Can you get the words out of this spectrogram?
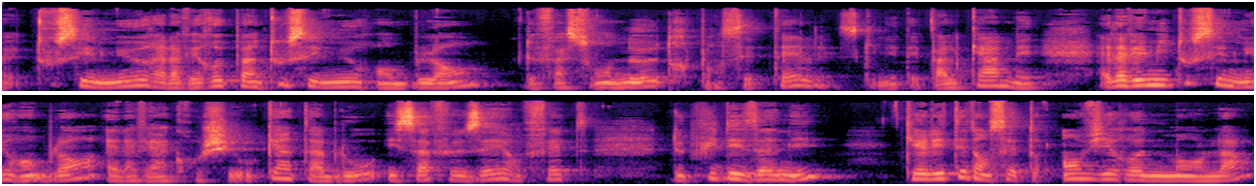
euh, tous ses murs, elle avait repeint tous ses murs en blanc, de façon neutre, pensait-elle, ce qui n'était pas le cas, mais elle avait mis tous ses murs en blanc, elle avait accroché aucun tableau, et ça faisait en fait depuis des années qu'elle était dans cet environnement-là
